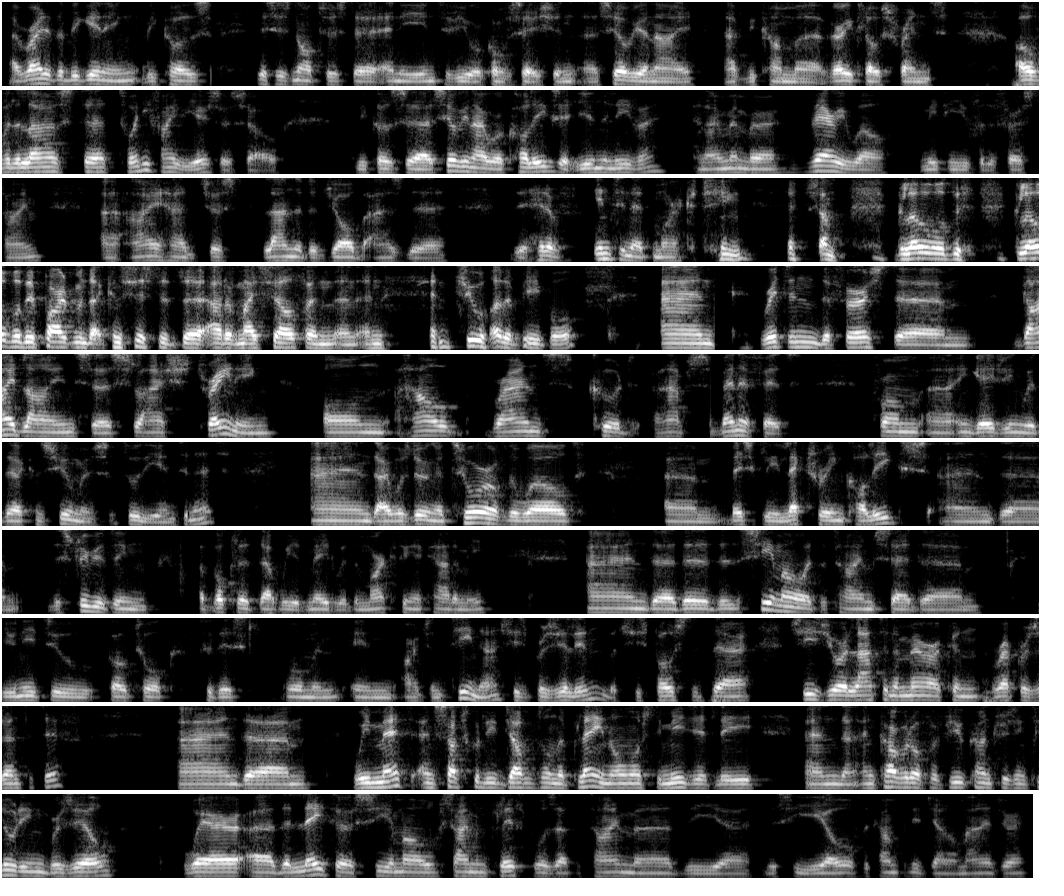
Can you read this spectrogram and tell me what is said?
uh, right at the beginning because this is not just uh, any interview or conversation. Uh, Silvia and I have become uh, very close friends over the last uh, 25 years or so, because uh, Silvia and I were colleagues at Unilever, and I remember very well meeting you for the first time. I had just landed a job as the the head of internet marketing some global global department that consisted uh, out of myself and, and, and, and, two other people, and written the first um, guidelines uh, slash training on how brands could perhaps benefit from uh, engaging with their consumers through the internet. And I was doing a tour of the world, um, basically lecturing colleagues and um, distributing a booklet that we had made with the Marketing Academy and uh, the, the CMO at the time said, um, You need to go talk to this woman in Argentina. She's Brazilian, but she's posted there. She's your Latin American representative. And um, we met and subsequently jumped on the plane almost immediately and, and covered off a few countries, including Brazil, where uh, the later CMO, Simon Clift, was at the time uh, the, uh, the CEO of the company, general manager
